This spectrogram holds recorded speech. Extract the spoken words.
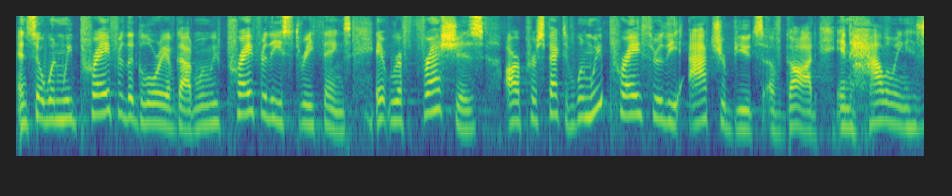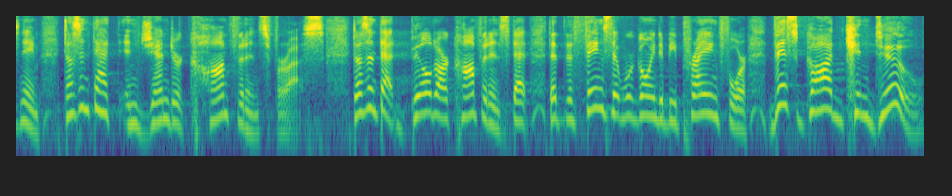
And so when we pray for the glory of God, when we pray for these three things, it refreshes our perspective. When we pray through the attributes of God in hallowing his name, doesn't that engender confidence for us? Doesn't that build our confidence that, that the things that we're going to be praying for, this God can do?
